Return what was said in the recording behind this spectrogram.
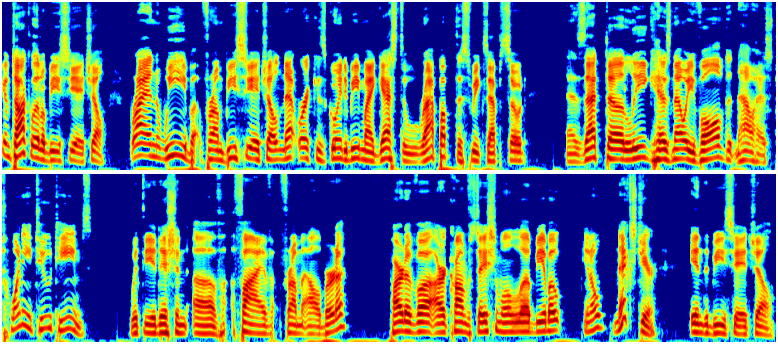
we're going to talk a little BCHL. Brian Wiebe from BCHL Network is going to be my guest to wrap up this week's episode. As that uh, league has now evolved, it now has 22 teams with the addition of five from Alberta. Part of uh, our conversation will uh, be about, you know, next year in the BCHL.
